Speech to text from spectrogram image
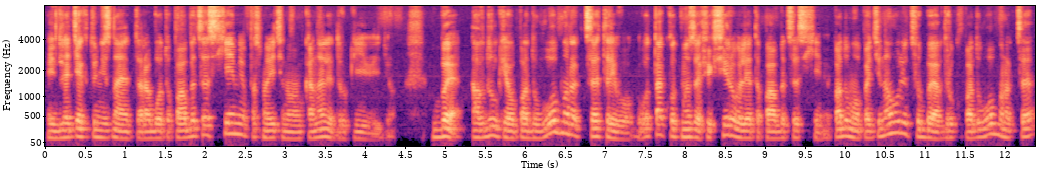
И для тех, кто не знает работу по АБЦ-схеме, посмотрите на моем канале другие видео. Б. А вдруг я упаду в обморок? С. Тревога. Вот так вот мы зафиксировали это по АБЦ-схеме. Подумал пойти на улицу. Б. А вдруг упаду в обморок? С.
